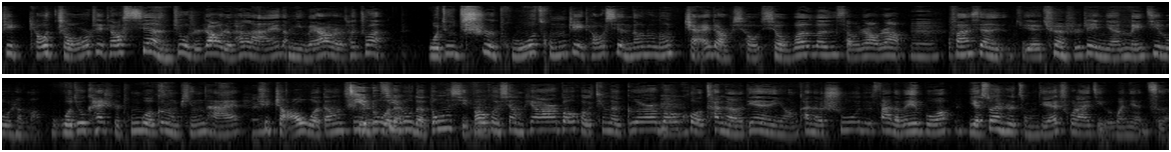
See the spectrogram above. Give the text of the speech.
这条轴，这条线就是绕着它来的，你围绕着它转。我就试图从这条线当中能窄点小小弯弯、小绕绕。嗯，我发现也确实这年没记录什么，我就开始通过各种平台去找我当时记录的东西，包括相片儿，包括听的歌，包括看的电影、看的书、发的微博，也算是总结出来几个关键词。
